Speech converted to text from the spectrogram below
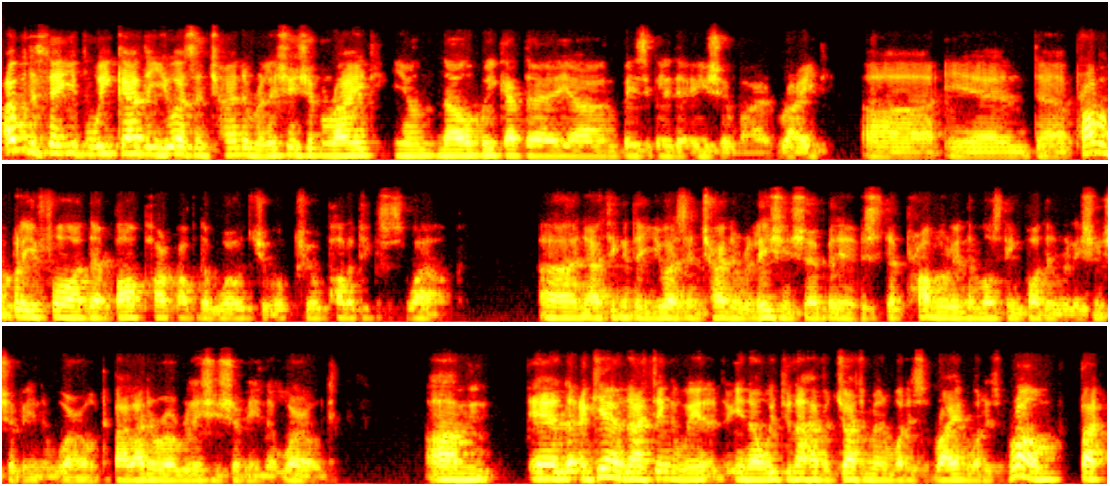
I would say if we get the U.S. and China relationship right, you know, we get the um, basically the Asia right, uh, and uh, probably for the ballpark of the world geopolitics as well. Uh, and I think the U.S. and China relationship is the, probably the most important relationship in the world, bilateral relationship in the world. Um, and again, I think we, you know, we do not have a judgment what is right and what is wrong, but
